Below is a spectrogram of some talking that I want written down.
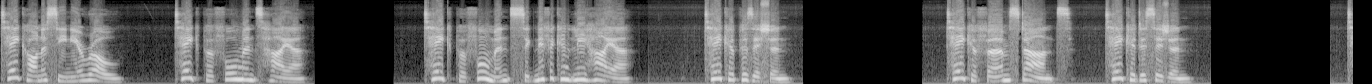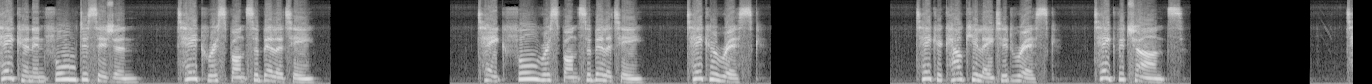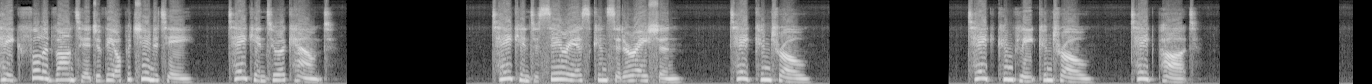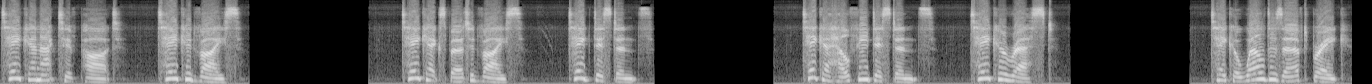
Take on a senior role. Take performance higher. Take performance significantly higher. Take a position. Take a firm stance. Take a decision. Take an informed decision. Take responsibility. Take full responsibility. Take a risk. Take a calculated risk. Take the chance. Take full advantage of the opportunity. Take into account. Take into serious consideration. Take control. Take complete control. Take part. Take an active part. Take advice. Take expert advice. Take distance. Take a healthy distance. Take a rest. Take a well-deserved break.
